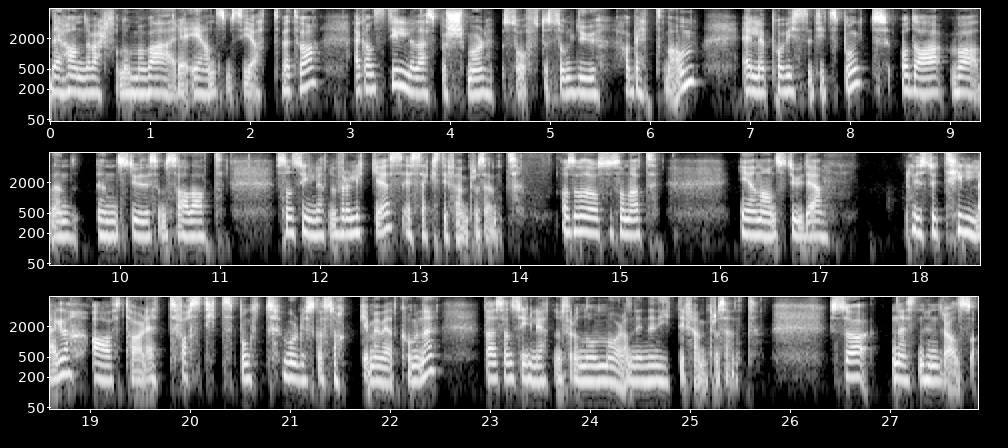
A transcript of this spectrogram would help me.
det handler i hvert fall om å være en som sier at vet du hva, jeg kan stille deg spørsmål så ofte som du har bedt meg om, eller på visse tidspunkt. Og da var det en, en studie som sa at sannsynligheten for å lykkes er 65% Og så var det også sånn at i en annen studie hvis du i tillegg da, avtaler et fast tidspunkt hvor du skal snakke med vedkommende, da er sannsynligheten for å nå målene dine 95% Så nesten 100, altså.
